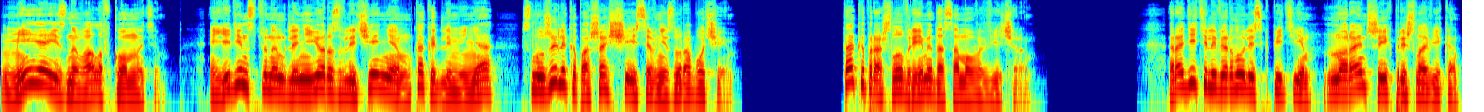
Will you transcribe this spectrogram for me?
Мия изнывала в комнате. Единственным для нее развлечением, как и для меня, служили копошащиеся внизу рабочие. Так и прошло время до самого вечера. Родители вернулись к пяти, но раньше их пришла Вика.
